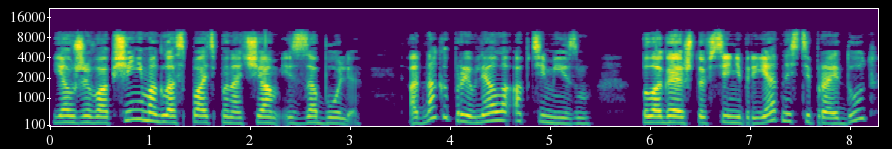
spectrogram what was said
я уже вообще не могла спать по ночам из-за боли, однако проявляла оптимизм, полагая, что все неприятности пройдут,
